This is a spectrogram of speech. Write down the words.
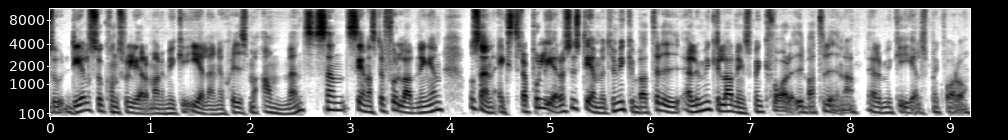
Så dels så kontrollerar man hur mycket elenergi som har använts sen senaste fulladdningen och sen extrapolerar systemet hur mycket batteri eller hur mycket laddning som är kvar i batterierna eller hur mycket el som är kvar. Då.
